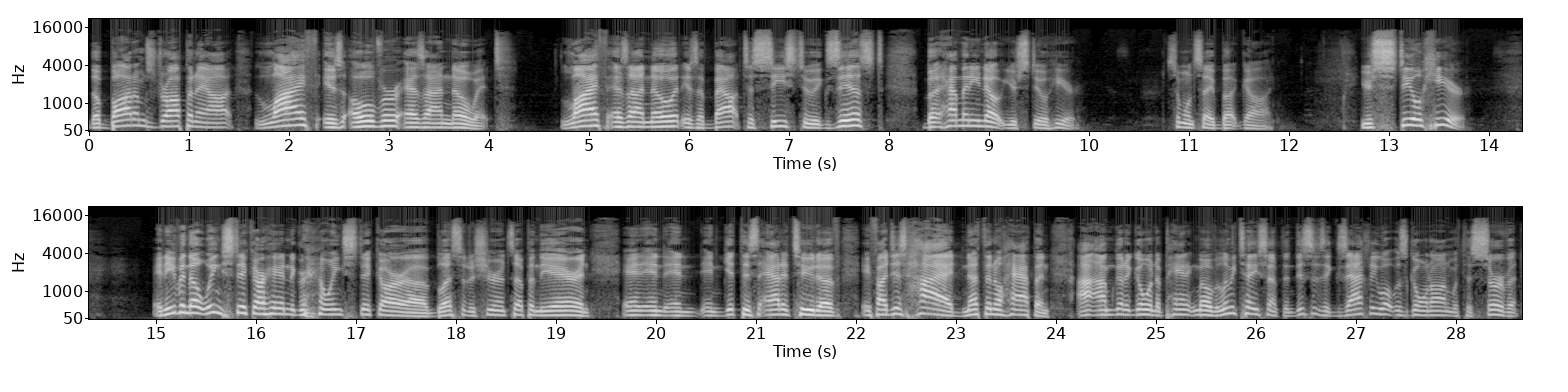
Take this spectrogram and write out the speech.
the bottom's dropping out. Life is over as I know it. Life as I know it is about to cease to exist, but how many know you're still here? Someone say, but God. You're still here. And even though we can stick our head in the ground, we can stick our uh, blessed assurance up in the air and, and, and, and, and get this attitude of, if I just hide, nothing will happen. I, I'm going to go into panic mode. But let me tell you something. This is exactly what was going on with his servant.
